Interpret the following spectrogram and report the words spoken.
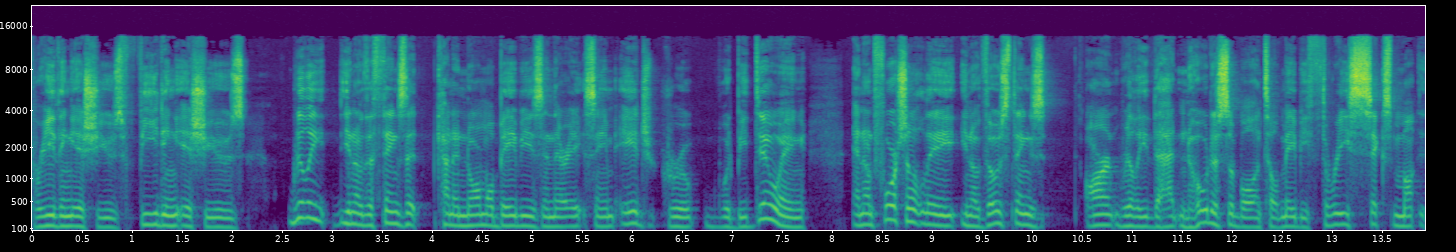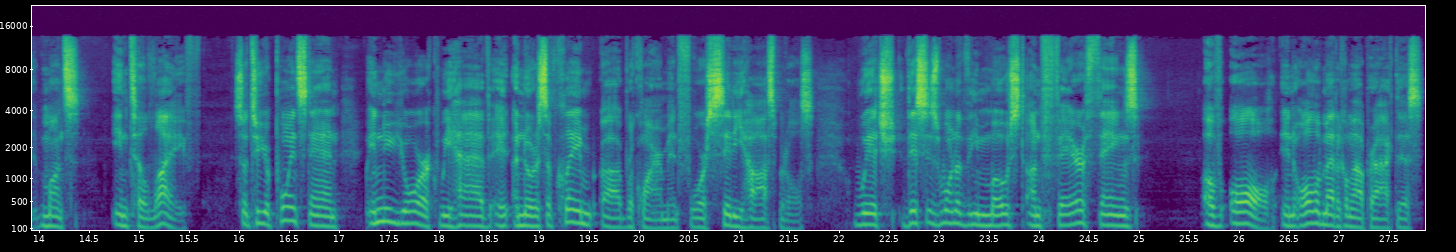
breathing issues, feeding issues. Really, you know, the things that kind of normal babies in their same age group would be doing. And unfortunately, you know, those things aren't really that noticeable until maybe three, six mo- months into life. So, to your point, Stan, in New York, we have a, notice of claim uh, requirement for city hospitals, which this is one of the most unfair things of all in all of medical malpractice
